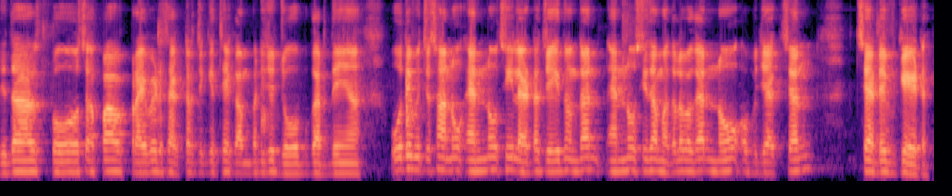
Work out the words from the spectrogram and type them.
ਜਿੱਦਾਂ ਸਪੋਸ ਆਪਾਂ ਪ੍ਰਾਈਵੇਟ ਸੈਕਟਰ 'ਚ ਕਿੱਥੇ ਕੰਪਨੀ 'ਚ ਜੋਬ ਕਰਦੇ ਆ, ਉਹਦੇ ਵਿੱਚ ਸਾਨੂੰ ਐਨਓਸੀ ਲੈਟਰ ਚਾਹੀਦਾ ਹੁੰਦਾ। ਐਨਓਸੀ ਦਾ ਮਤਲਬ ਹੈਗਾ ਨੋ ਆਬਜੈਕਸ਼ਨ ਸਰਟੀਫਿਕੇਟ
